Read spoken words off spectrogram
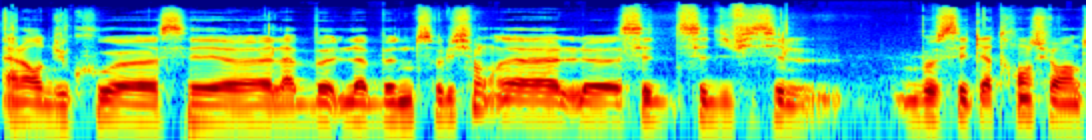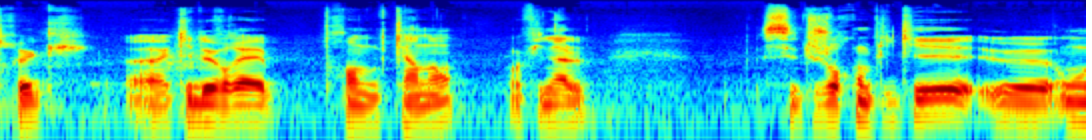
Alors du coup, euh, c'est euh, la, la, bonne solution. Euh, c'est difficile. Bosser 4 ans sur un truc qui devrait prendre qu'un an, au final, c'est toujours compliqué. on,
